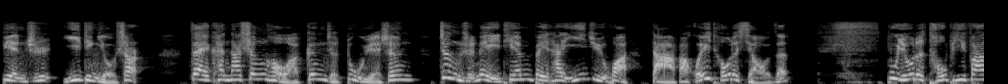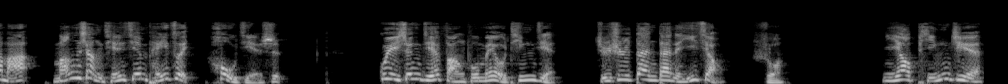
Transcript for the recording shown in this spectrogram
便知一定有事儿。再看他身后啊，跟着杜月笙，正是那一天被他一句话打发回头的小子。不由得头皮发麻，忙上前先赔罪，后解释。桂生姐仿佛没有听见，只是淡淡的一笑，说：“你要凭据，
